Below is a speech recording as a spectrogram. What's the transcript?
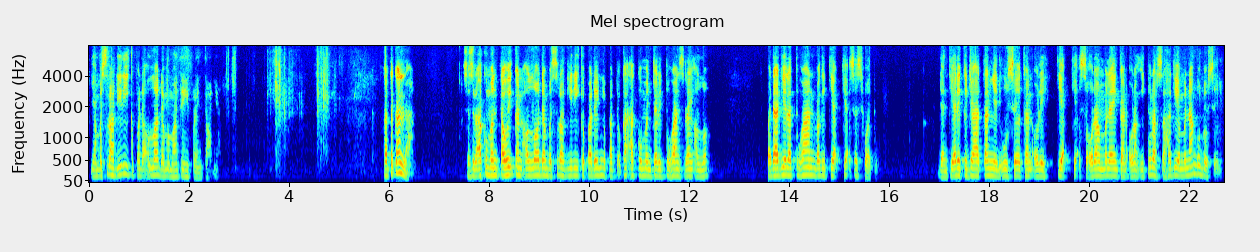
Yang berserah diri kepada Allah dan mematuhi perintahnya. Katakanlah, sesudah aku mentauhidkan Allah dan berserah diri kepadanya, patutkah aku mencari Tuhan selain Allah? Padahal dialah Tuhan bagi tiap-tiap sesuatu dan tiada kejahatan yang diusahakan oleh tiap-tiap seorang melainkan orang itulah sahaja yang menanggung dosanya.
